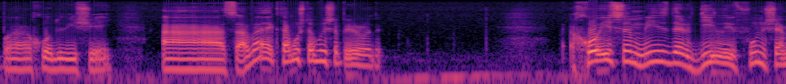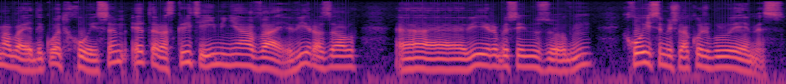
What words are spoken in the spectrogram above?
ходу вещей – а Савая к тому, что выше природы. Хойсом миздер гили фун шем авая. Так вот, хойсом – это раскрытие имени Авая. Виразал вирабасейну зогн. Хойсом и шлакош бруэмес.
